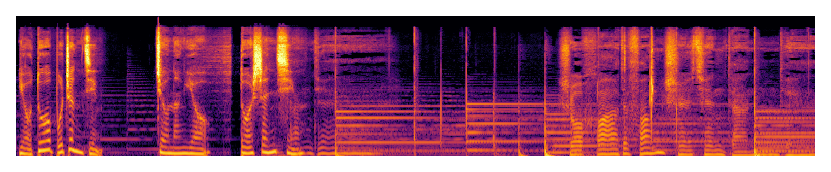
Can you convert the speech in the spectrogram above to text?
有多不正经，就能有多深情。说话的方式简单点。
